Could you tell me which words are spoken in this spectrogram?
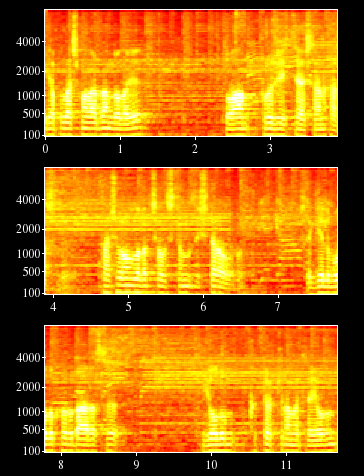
yapılaşmalardan dolayı doğan proje ihtiyaçlarını karşılıyoruz. Taşeron olarak çalıştığımız işler oldu. İşte Gelibolu Koruda arası yolun 44 kilometre yolun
